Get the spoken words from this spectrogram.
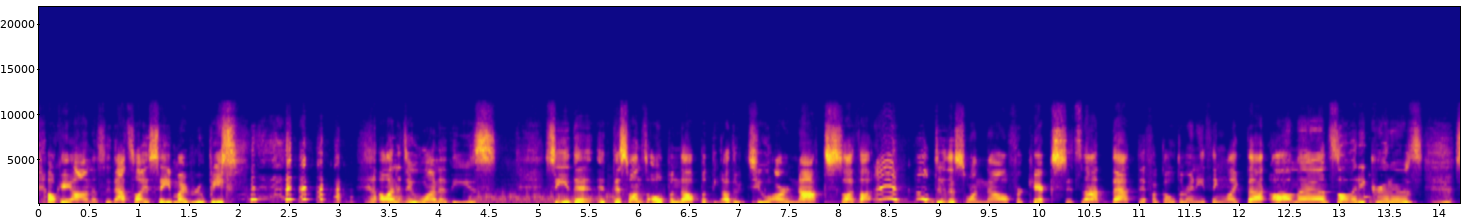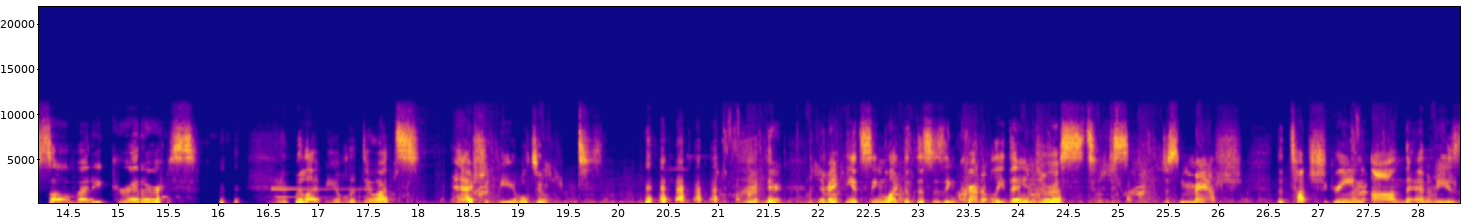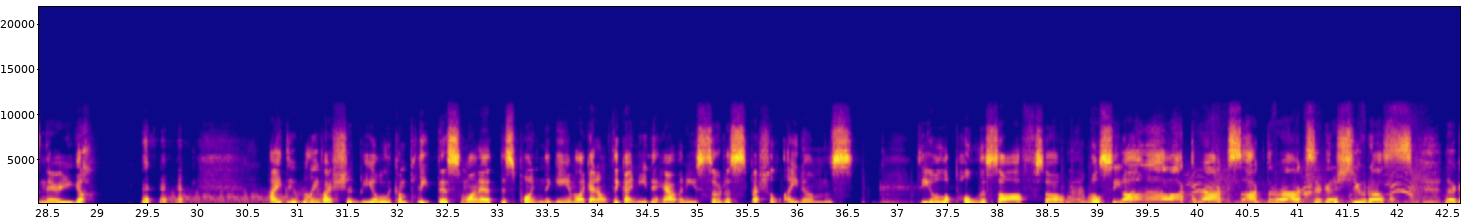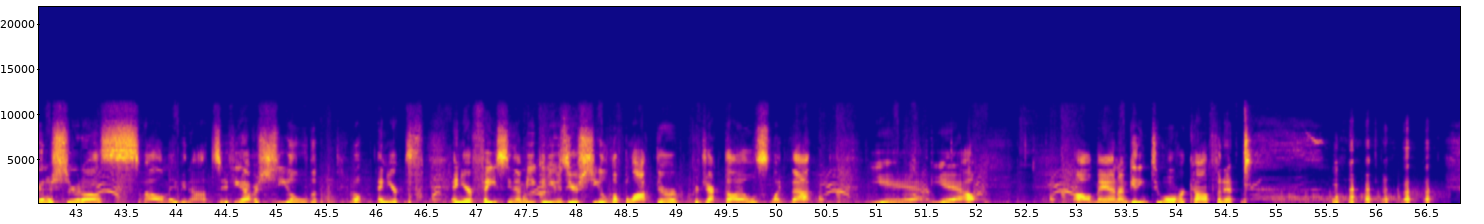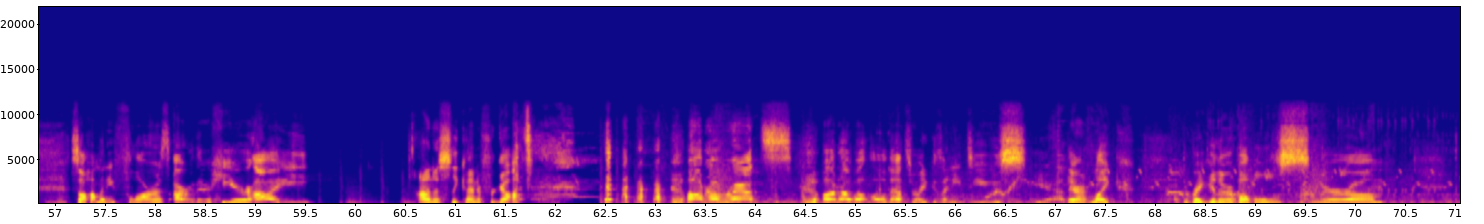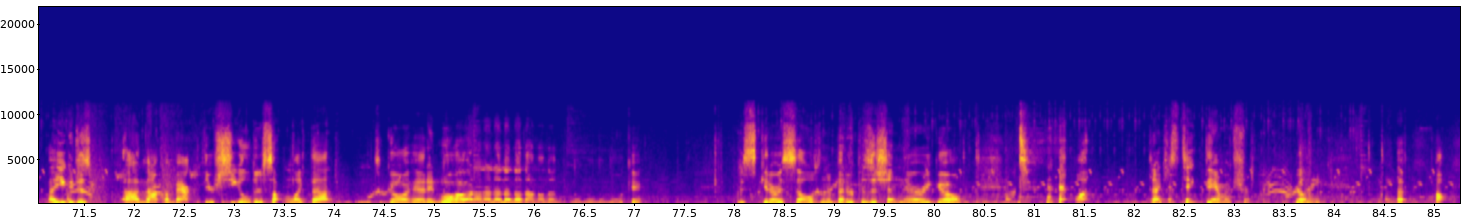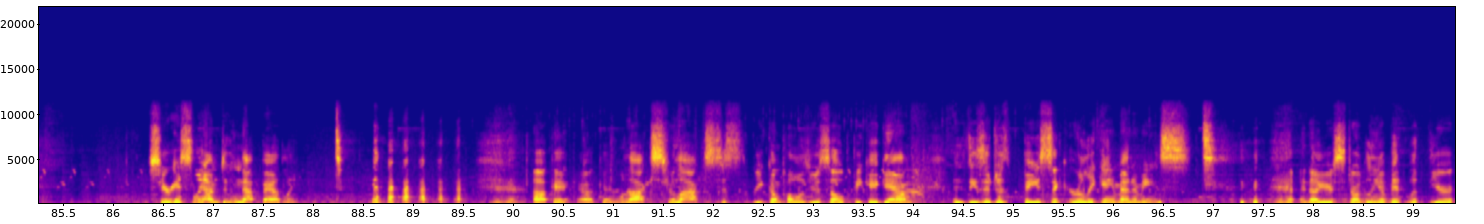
Okay, honestly, that's why I saved my rupees. I want to do one of these. See, the, this one's opened up, but the other two are not, so I thought, eh, I'll do this one now for kicks. It's not that difficult or anything like that. Oh man, so many critters! So many critters! Will I be able to do it? Yeah, I should be able to. they're, they're making it seem like that this is incredibly dangerous. Just, just mash the touchscreen on the enemies and there you go. I do believe I should be able to complete this one at this point in the game. Like, I don't think I need to have any sort of special items to be able to pull this off, so eh, we'll see. Oh no, Octoroks! Octoroks, they're gonna shoot us! They're gonna shoot us! Well, maybe not. If you have a shield, oh, and you're, and you're facing them, you can use your shield to block their projectiles, like that. Yeah, yeah. Oh, oh man, I'm getting too overconfident. so how many floors are there here? I honestly kind of forgot. oh no, rats! Oh no, oh that's right, because I need to use, yeah, they aren't like the regular bubbles where um, uh, you could just uh, knock them back with your shield or something like that. To go ahead and, oh no no no no no no no no no no no okay. Just get ourselves in a better position, there we go. what? Did I just take damage? Really? Uh, oh. Seriously? I'm doing that badly? Okay, okay, relax, relax. Just recompose yourself, PK Gam. These are just basic early game enemies. I know you're struggling a bit with your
